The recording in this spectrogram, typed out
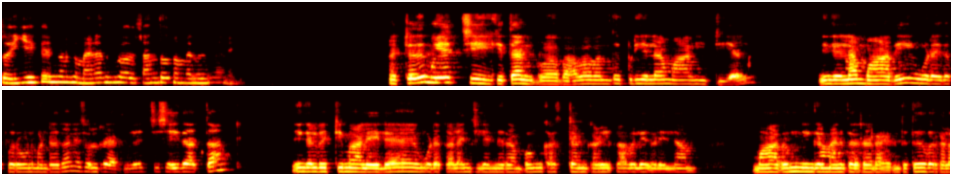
செய்ய எங்களுக்கு மனதுக்கு ஒரு சந்தோஷம் வருது தானே மற்றது முயற்சிக்குத்தான். தான் பாபா வந்து இப்படியெல்லாம் ஆகிட்டியல் நீங்க எல்லாம் மாறி உங்களோட இதை பெறணுமன்றதுதான் சொல்றார் முயற்சி செய்தாத்தான் நீங்கள் வெற்றி மாலையில உங்களோட களஞ்சிய நிரம்பும் கஷ்டங்கள் கவலைகள் எல்லாம் மாறும். நீங்கள் மனிதர்களாக இருந்து தேவர்கள்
